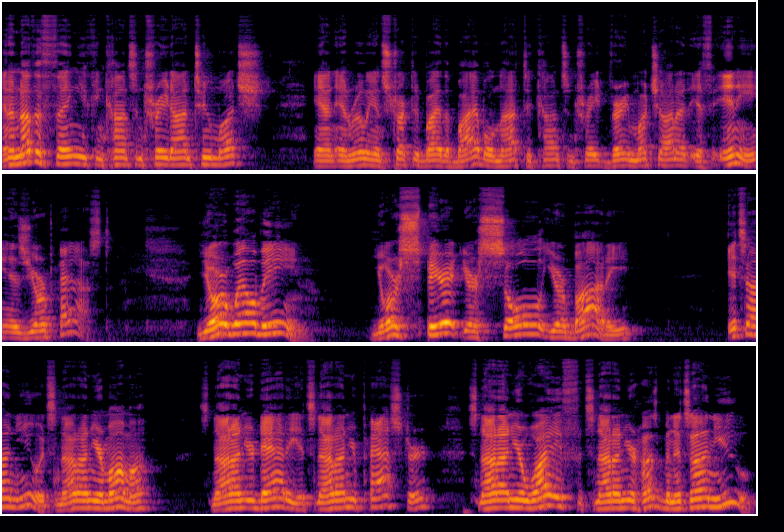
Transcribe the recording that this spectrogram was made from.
And another thing you can concentrate on too much, and, and really instructed by the Bible not to concentrate very much on it, if any, is your past. Your well being. Your spirit, your soul, your body, it's on you. It's not on your mama. It's not on your daddy. It's not on your pastor. It's not on your wife. It's not on your husband. It's on you.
